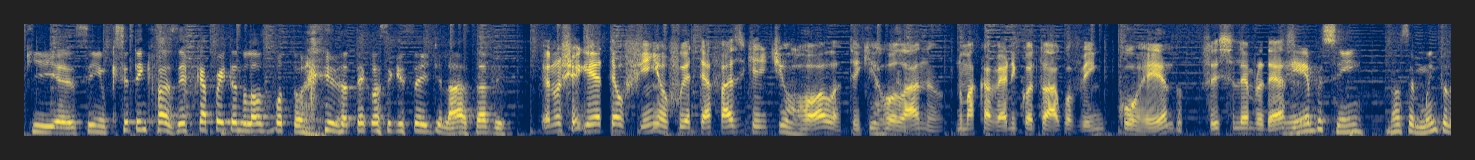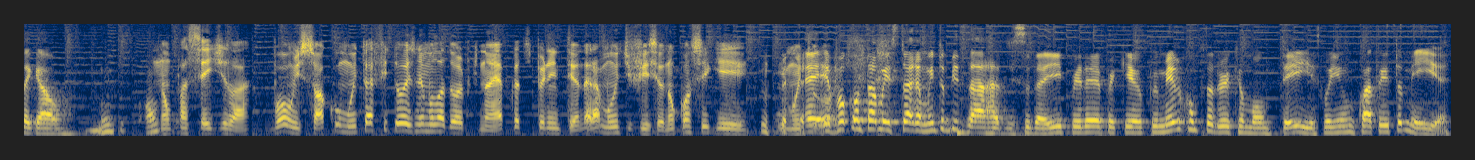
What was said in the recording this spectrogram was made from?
Que assim, o que você tem que fazer é ficar apertando lá os botões até conseguir sair de lá, sabe? Eu não cheguei até o fim, eu fui até a fase que a gente rola. Tem que rolar no, numa caverna enquanto a água vem correndo. Sei se você lembra dessa. Lembro sim. Nossa, é muito legal. Muito bom. Não passei de lá. Bom, e só com muito F2 no emulador, porque na época do Super Nintendo era muito difícil, eu não consegui muito É, eu vou contar uma história muito bizarra disso daí, porque, o primeiro computador que eu montei foi um 486.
